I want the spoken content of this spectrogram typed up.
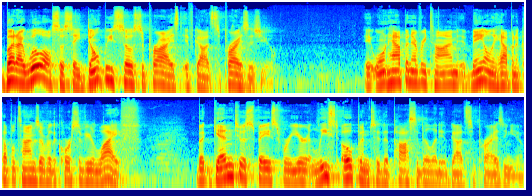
But I will also say, don't be so surprised if God surprises you. It won't happen every time. It may only happen a couple times over the course of your life but get into a space where you're at least open to the possibility of God surprising you.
